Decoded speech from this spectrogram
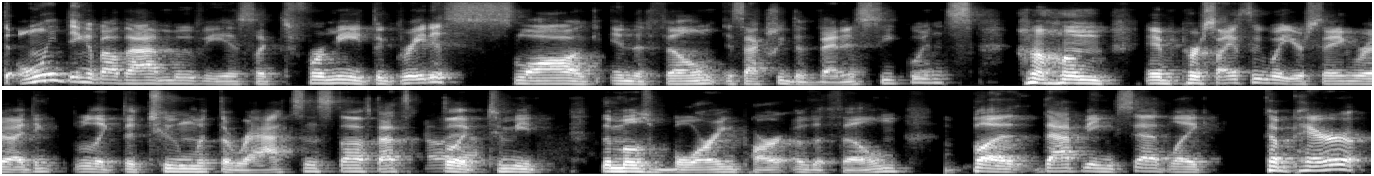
the only thing about that movie is like for me the greatest slog in the film is actually the venice sequence. Um and precisely what you're saying where i think like the tomb with the rats and stuff that's Oh, like yeah. to me the most boring part of the film. But that being said like compare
